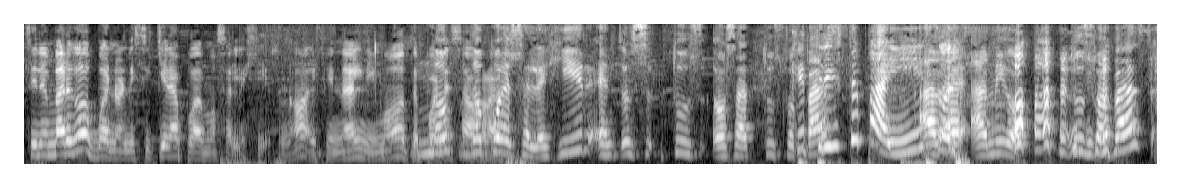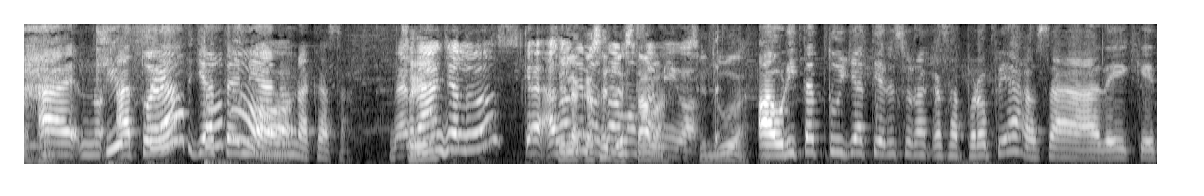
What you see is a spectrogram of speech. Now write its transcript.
Sin embargo, bueno, ni siquiera podemos elegir, ¿no? Al final, ni modo, te No, pones a no ahorrar. puedes elegir, entonces tus, o sea, tus Qué papás. triste país. A- a- amigo, tus papás a, no- Qué a tu edad ya todo. tenían una casa. ¿Verdad, Sí. Angelus? ¿Qué- ¿A Sí, dónde la nos casa ya vamos, estaba, amigo? sin duda. Ahorita tú ya tienes una casa propia, o sea, de que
